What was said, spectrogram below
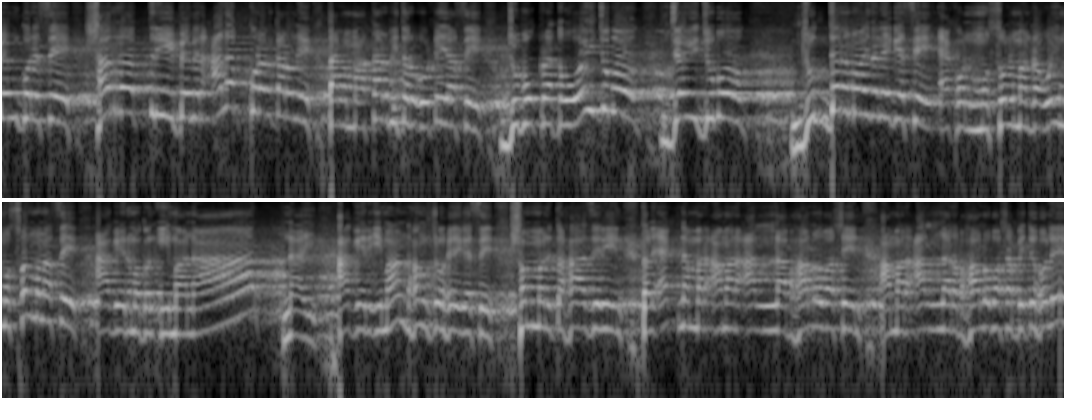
প্রেম করেছে সারাত্রি প্রেমের আলাপ করার কারণে তার মাথার ভিতর ওঠে আসে যুবকরা তো ওই যুবক, যেই যুবক যুদ্ধের ময়দানে গেছে, এখন মুসলমানরা ওই মুসলমান আছে, আগের মতন ইমান আর নাই, আগের ইমান ধ্বংস হয়ে গেছে। সম্মানিত হাজিরিন, তাহলে এক নাম্বার, আমার আল্লাহ ভালোবাসেন, আমার আল্লাহর ভালোবাসা পেতে হলে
